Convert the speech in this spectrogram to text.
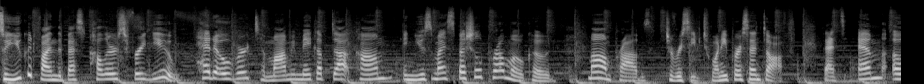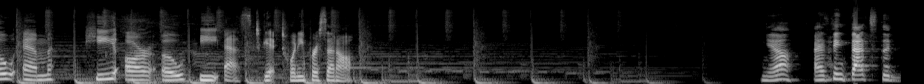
so you could find the best colors for you. Head over to mommymakeup.com and use my special promo code, MOMPROBS, to receive 20% off. That's M O M P R O B S to get 20% off. Yeah, I think that's the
